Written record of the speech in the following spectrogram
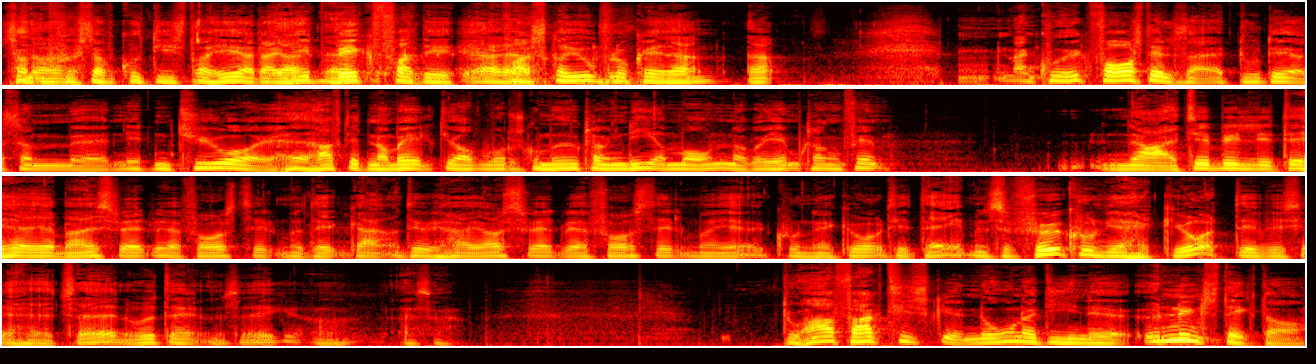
Som, så, som kunne distrahere dig ja, lidt ja, væk fra, det, ja, ja. fra skriveblokaden. Ja, ja. Man kunne jo ikke forestille sig, at du der som 19-20-årig havde haft et normalt job, hvor du skulle møde klokken 9 om morgenen og gå hjem klokken 5. Nej, det, ville, det havde jeg meget svært ved at forestille mig dengang, og det har jeg også svært ved at forestille mig, at jeg kunne have gjort i dag. Men selvfølgelig kunne jeg have gjort det, hvis jeg havde taget en uddannelse. Ikke? Og, altså. Du har faktisk nogle af dine yndlingsdigtere.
